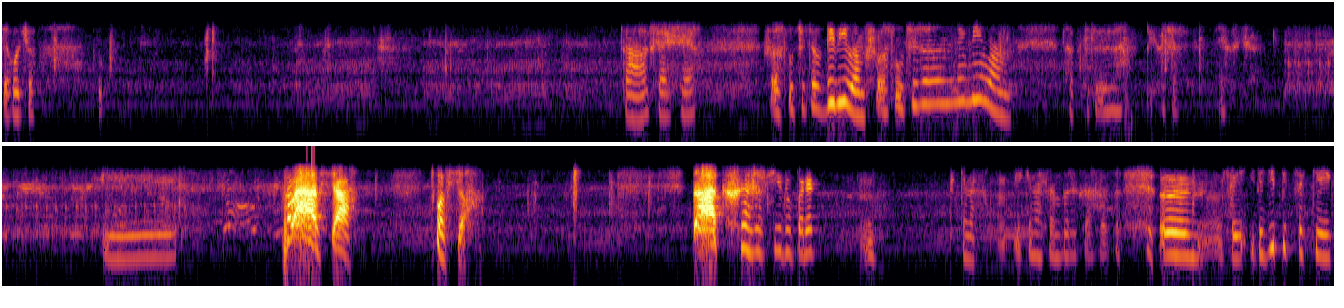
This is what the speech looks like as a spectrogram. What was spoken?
Я хочу... Так, сейчас, сейчас. Что случится с дебилом? Что случится с дебилом? Так, тихо, тихо, сейчас. Тихо, сейчас. И... А, все! То все. Так, я сейчас їду перек... Які нас, які нас там перекрасити. Е, це, і тоді піца кейк.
